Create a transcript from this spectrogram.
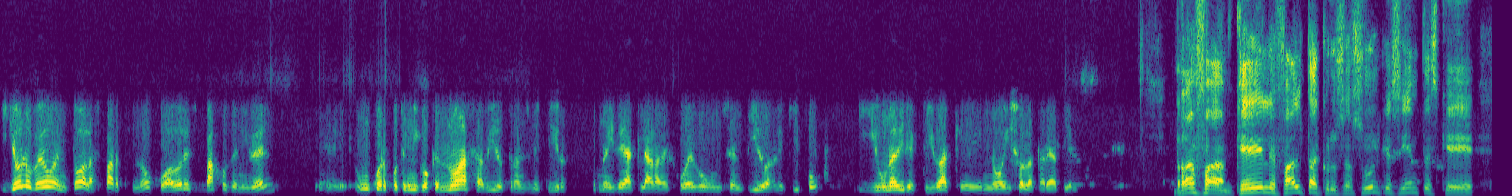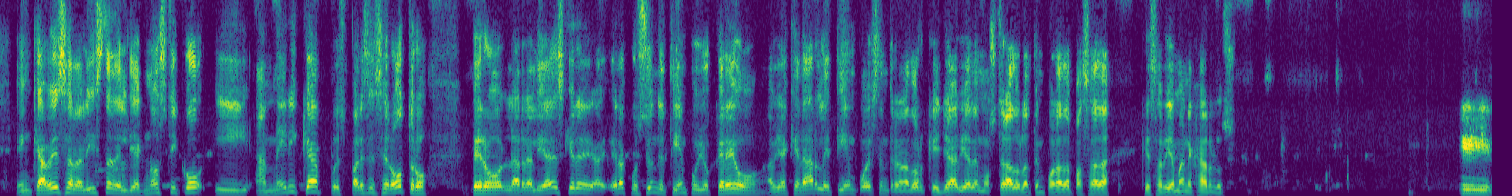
y yo lo veo en todas las partes, ¿no? Jugadores bajos de nivel, eh, un cuerpo técnico que no ha sabido transmitir una idea clara de juego, un sentido al equipo y una directiva que no hizo la tarea a tiempo. Rafa, ¿qué le falta a Cruz Azul? ¿Qué sientes que encabeza la lista del diagnóstico y América pues parece ser otro, pero la realidad es que era, cuestión de tiempo, yo creo, había que darle tiempo a este entrenador que ya había demostrado la temporada pasada que sabía manejarlos. Eh,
